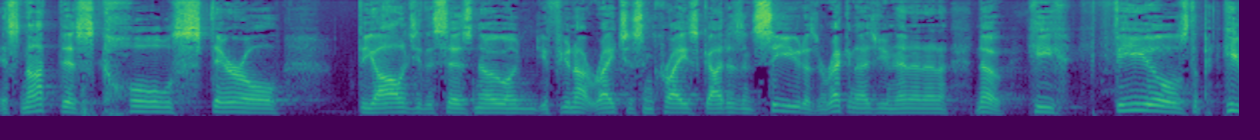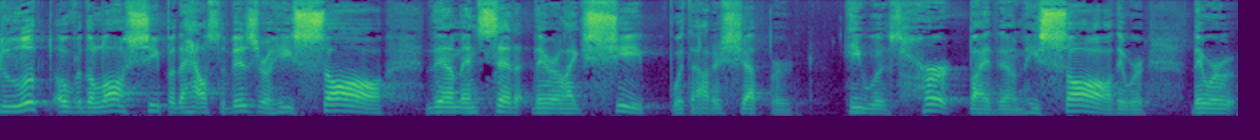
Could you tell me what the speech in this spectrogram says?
It's not this cold, sterile theology that says, no, if you're not righteous in Christ, God doesn't see you, doesn't recognize you. No, no, no, no. No, he feels the, he looked over the lost sheep of the house of Israel. He saw them and said they were like sheep without a shepherd. He was hurt by them. He saw they were, they were,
